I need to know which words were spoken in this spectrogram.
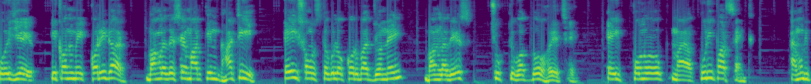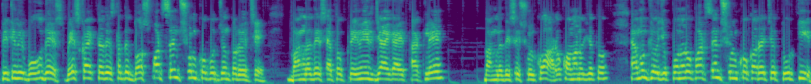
ওই যে ইকোনমিক করিডর বাংলাদেশের মার্কিন ঘাঁটি, এই সমস্তগুলো করবার জন্যেই বাংলাদেশ চুক্তিবদ্ধ হয়েছে। এই পনেরো কুড়ি পার্সেন্ট এমনকি পৃথিবীর বহু দেশ, বেশ কয়েকটা দেশ তাতে দশ পার্সেন্ট শুল্ক পর্যন্ত রয়েছে। বাংলাদেশ এত প্রেমের জায়গায় থাকলে বাংলাদেশের শুল্ক আরও কমানো যেত। এমনকি ওই যে পনেরো পার্সেন্ট শুল্ক করেছে তুর্কির।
